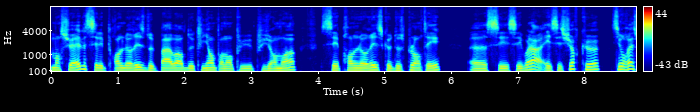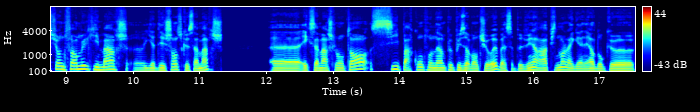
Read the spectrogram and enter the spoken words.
mensuel, c'est prendre le risque de ne pas avoir de clients pendant plus, plusieurs mois, c'est prendre le risque de se planter. Euh, c'est voilà, et c'est sûr que si on reste sur une formule qui marche, euh, il y a des chances que ça marche euh, et que ça marche longtemps. Si par contre on est un peu plus aventureux, bah, ça peut devenir rapidement la galère. Donc euh,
